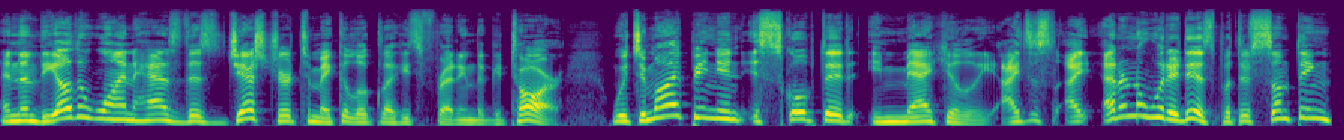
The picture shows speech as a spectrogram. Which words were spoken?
and then the other one has this gesture to make it look like he's fretting the guitar, which in my opinion is sculpted immaculately. I just I, I don't know what it is, but there's something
